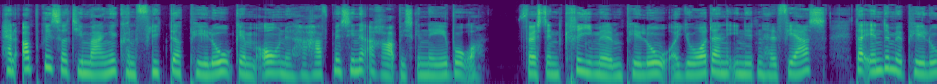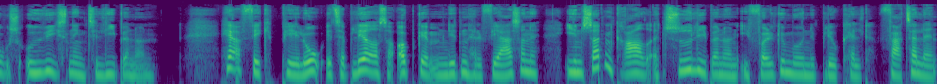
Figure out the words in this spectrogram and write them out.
Han opriser de mange konflikter, PLO gennem årene har haft med sine arabiske naboer. Først en krig mellem PLO og Jordan i 1970, der endte med PLO's udvisning til Libanon. Her fik PLO etableret sig op gennem 1970'erne i en sådan grad, at Sydlibanon i folkemunde blev kaldt Fatahland.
